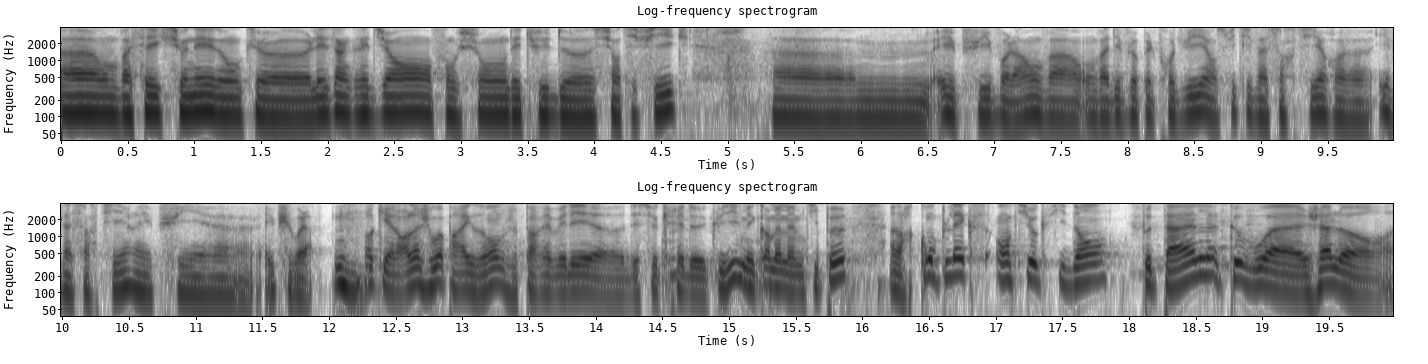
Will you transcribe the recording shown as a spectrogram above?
Euh, on va sélectionner donc euh, les ingrédients en fonction d'études euh, scientifiques. Et puis voilà, on va on va développer le produit. Ensuite, il va sortir, il va sortir. Et puis et puis voilà. Ok, alors là je vois par exemple, je vais pas révéler des secrets de cuisine, mais quand même un petit peu. Alors complexe antioxydant total, que vois-je Alors?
